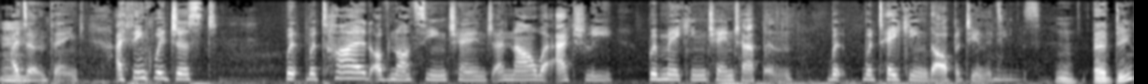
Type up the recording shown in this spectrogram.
I don't think. I think we're just we're, we're tired of not seeing change, and now we're actually we're making change happen. We're, we're taking the opportunities. Mm. Uh, Dee?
